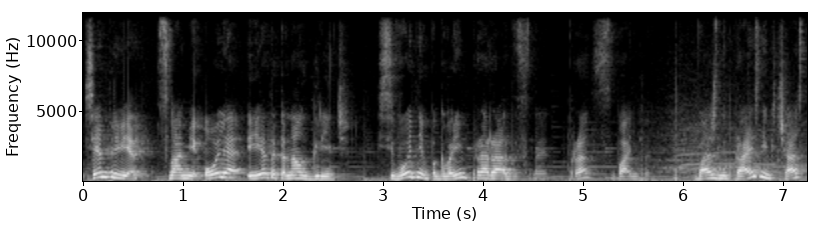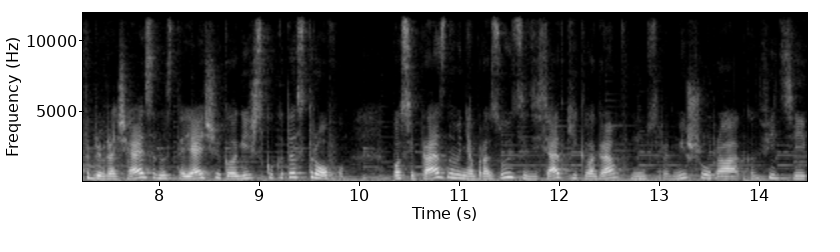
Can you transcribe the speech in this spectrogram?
Всем привет! С вами Оля и это канал Гринч. Сегодня поговорим про радостное, про свадьбы. Важный праздник часто превращается в настоящую экологическую катастрофу. После празднования образуются десятки килограммов мусора, мишура, конфетти,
